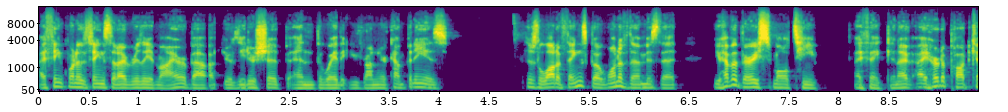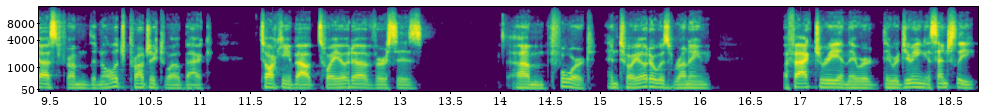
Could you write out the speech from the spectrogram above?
I think one of the things that I really admire about your leadership and the way that you run your company is there's a lot of things, but one of them is that you have a very small team, I think. And I, I heard a podcast from the Knowledge Project a while back talking about Toyota versus um, Ford, and Toyota was running a factory, and they were they were doing essentially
